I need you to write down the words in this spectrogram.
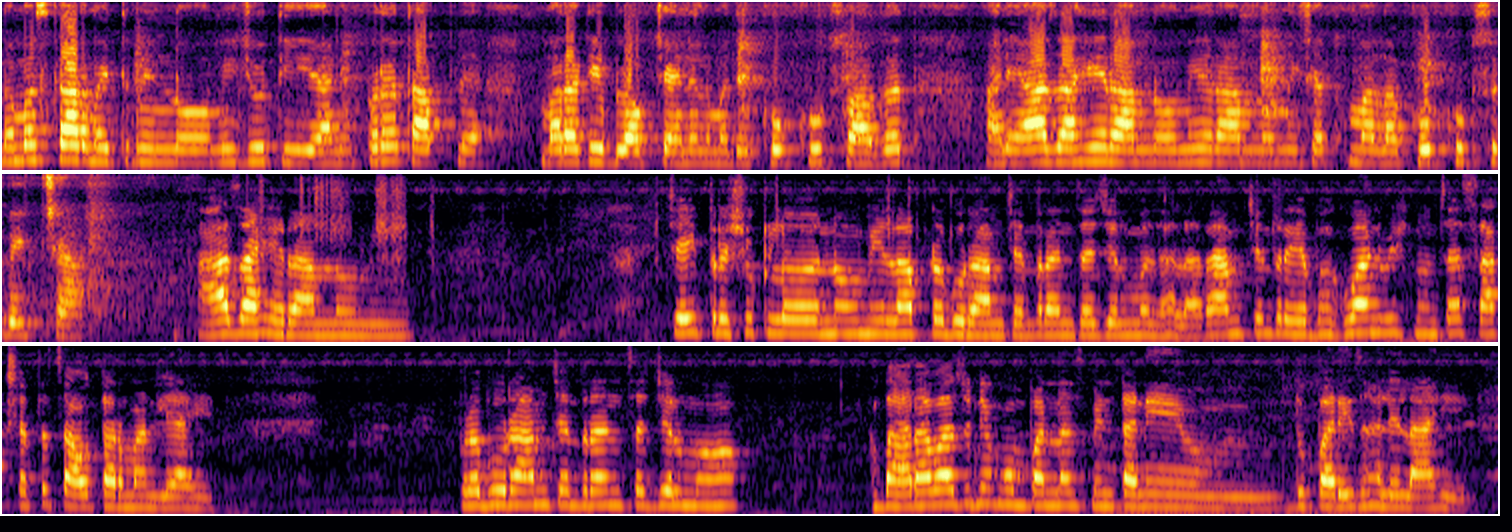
नमस्कार मैत्रिणींनो मी ज्योती आणि परत आपल्या मराठी ब्लॉग चॅनलमध्ये खूप खूप स्वागत. आणि आज आहे रामनवमी. रामनवमीच्या तुम्हाला खूप खूप शुभेच्छा. आज आहे रामनवमी. चैत्र शुक्ल नवमीला प्रभू रामचंद्रांचा जन्म झाला. रामचंद्र हे भगवान विष्णूंचा साक्षातच अवतार मानले आहेत. प्रभू रामचंद्रांचा जन्म बारा वाजून एकोणपन्नास मिनिटाने दुपारी झालेला आहे.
